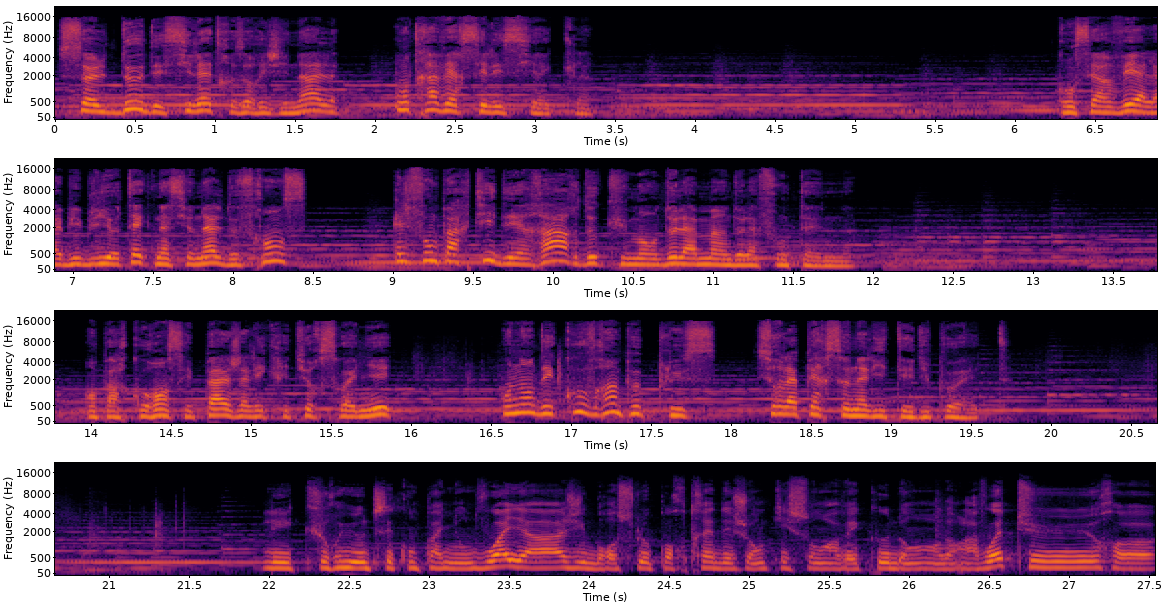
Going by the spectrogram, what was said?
Seules deux des six lettres originales ont traversé les siècles. Conservées à la Bibliothèque nationale de France, elles font partie des rares documents de la main de La Fontaine. En parcourant ces pages à l'écriture soignée, on en découvre un peu plus sur la personnalité du poète. Les curieux de ses compagnons de voyage, il brosse le portrait des gens qui sont avec eux dans, la voiture. Euh.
